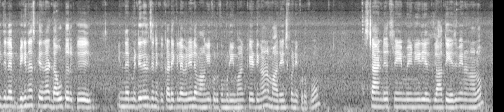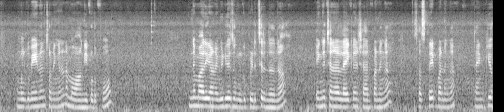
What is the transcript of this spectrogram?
இதில் பிகினர்ஸ்க்கு எதனா டவுட் இருக்குது இந்த மெட்டீரியல்ஸ் எனக்கு கிடைக்கல வெளியில் வாங்கி கொடுக்க முடியுமான்னு கேட்டிங்கன்னா நம்ம அரேஞ்ச் பண்ணி கொடுப்போம். ஸ்டாண்டு ஃப்ரேமு நீடியல் கிளாத் எது வேணும்னாலும் உங்களுக்கு வேணும்னு சொன்னிங்கன்னா நம்ம வாங்கி கொடுப்போம். இந்த மாதிரியான வீடியோஸ் உங்களுக்கு பிடிச்சிருந்ததுன்னா எங்கள் சேனலை லைக் அண்ட் ஷேர் பண்ணுங்கள் சப்ஸ்கிரைப் பண்ணுங்கள் ಥ್ಯಾಂಕ್ ಯು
